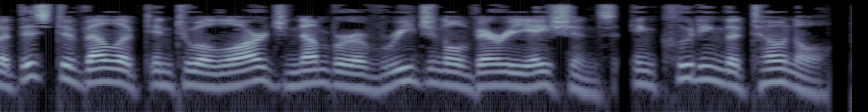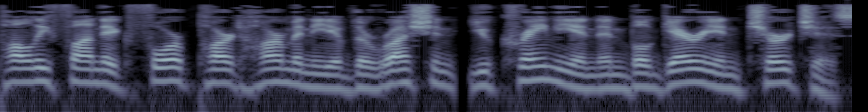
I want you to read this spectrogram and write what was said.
but this developed into a large number of regional variations, including the tonal, polyphonic four-part harmony of the Russian, Ukrainian and Bulgarian churches,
